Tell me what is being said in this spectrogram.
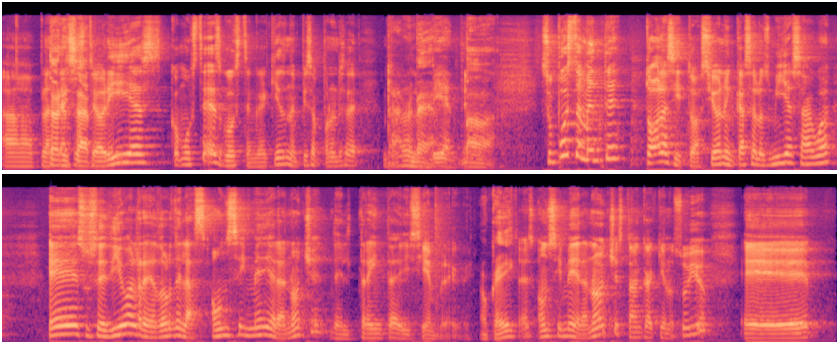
a plantear sus teorías, como ustedes gusten, güey. Aquí es donde empieza a ponerse raro el ambiente. va, güey. va. Supuestamente, toda la situación en casa de los Millasagua eh, sucedió alrededor de las once y media de la noche del 30 de diciembre, güey. Ok. ¿Sabes? 11 y media de la noche, están cada quien lo suyo. Eh,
